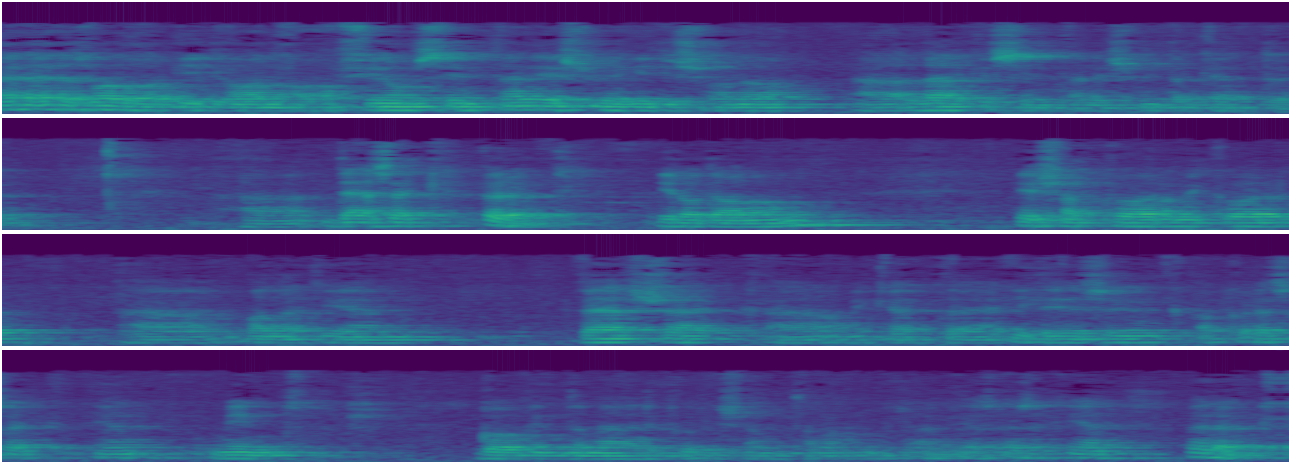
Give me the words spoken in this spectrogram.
e, ez valóban így van a, film szinten, és még így is van a lelki szinten is, mind a kettő. De ezek örök irodalom, és akkor, amikor vannak ilyen versek, amiket idézünk, akkor ezek ilyen mind Govinda Mári Purushantamam, ezek ilyen örök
